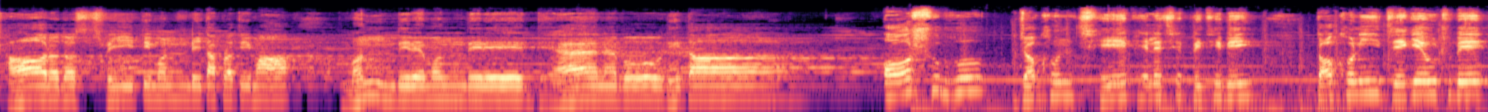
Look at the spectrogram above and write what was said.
শারদ স্মৃতিমণ্ডিতা প্রতিমা মন্দিরে মন্দিরে ধ্যান বোধিতা। অশুভ যখন ছেয়ে ফেলেছে পৃথিবী, তখনই জেগে উঠবে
